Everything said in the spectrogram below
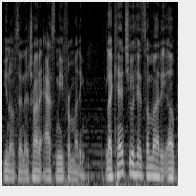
You know what I'm saying? They're trying to ask me for money. Like, can't you hit somebody up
